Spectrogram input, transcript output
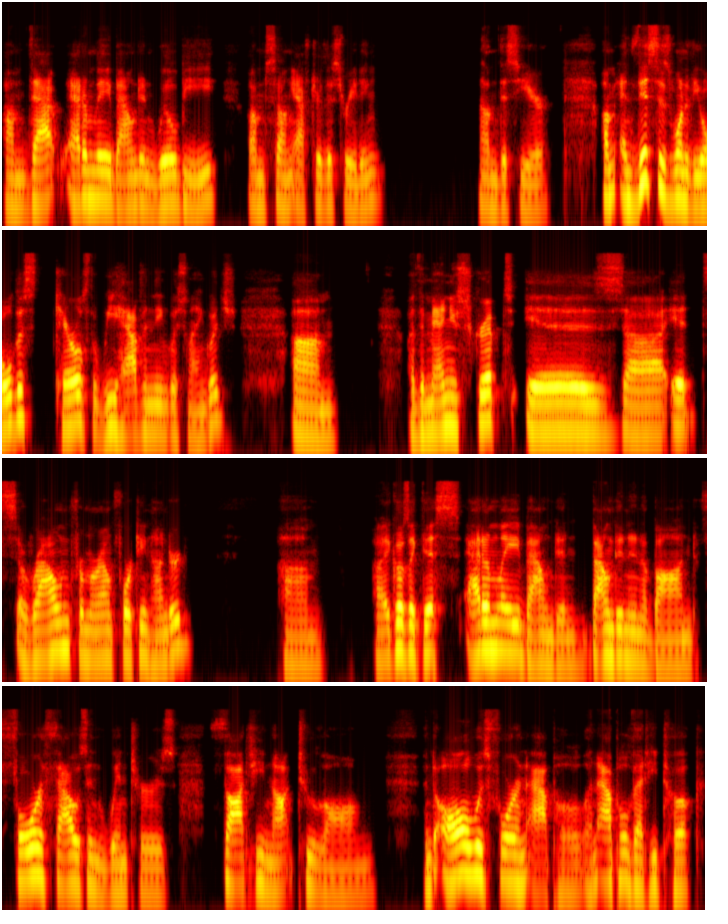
um, that Adam lay bounden will be um, sung after this reading um, this year. Um, and this is one of the oldest carols that we have in the English language. Um, uh, the manuscript is uh, it's around from around 1400. Um, uh, it goes like this: Adam lay bounden, bounden in a bond, four thousand winters thought he not too long, and all was for an apple, an apple that he took,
